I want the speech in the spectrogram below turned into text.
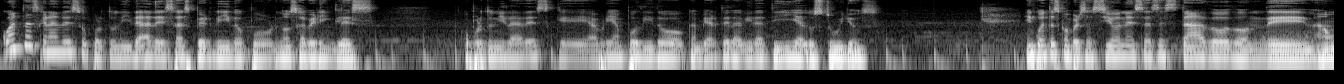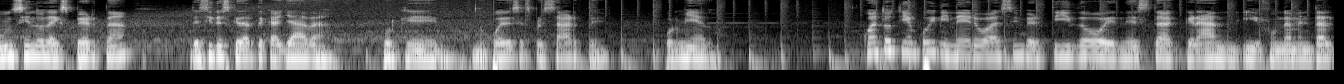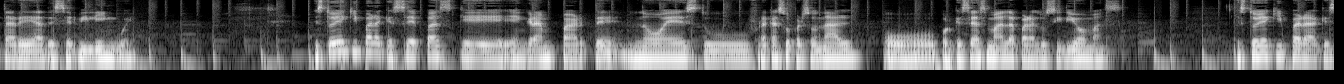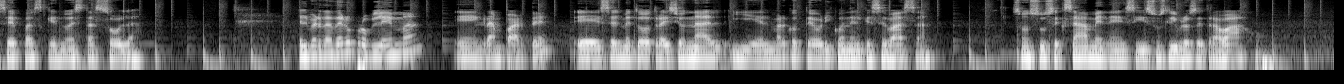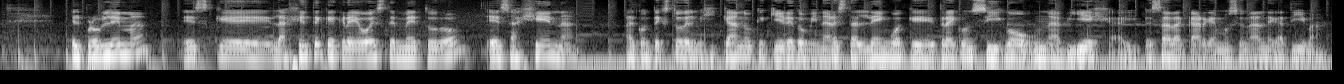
¿Cuántas grandes oportunidades has perdido por no saber inglés? Oportunidades que habrían podido cambiarte la vida a ti y a los tuyos. ¿En cuántas conversaciones has estado donde, aún siendo la experta, decides quedarte callada porque no puedes expresarte por miedo? ¿Cuánto tiempo y dinero has invertido en esta gran y fundamental tarea de ser bilingüe? Estoy aquí para que sepas que en gran parte no es tu fracaso personal o porque seas mala para los idiomas. Estoy aquí para que sepas que no estás sola. El verdadero problema, en gran parte, es el método tradicional y el marco teórico en el que se basa son sus exámenes y sus libros de trabajo. El problema es que la gente que creó este método es ajena al contexto del mexicano que quiere dominar esta lengua que trae consigo una vieja y pesada carga emocional negativa.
